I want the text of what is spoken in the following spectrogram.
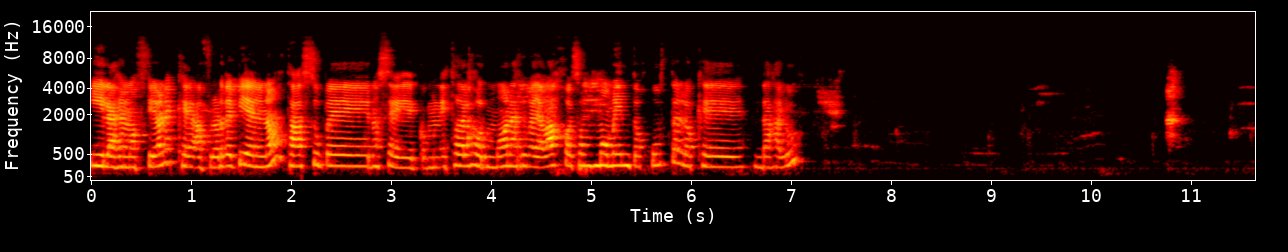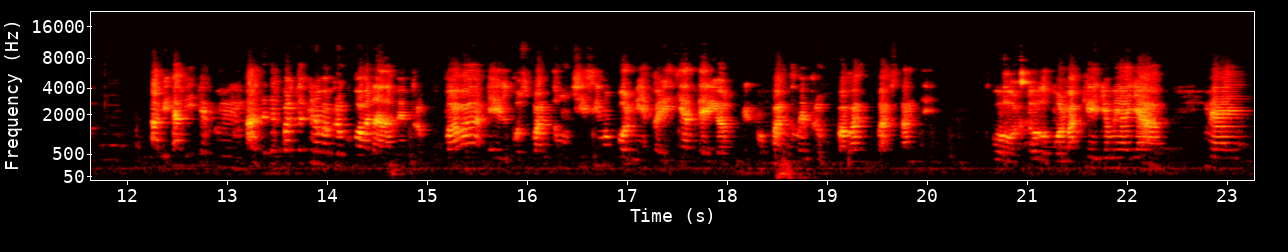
Y las emociones, que a flor de piel, ¿no? Estaba súper, no sé, con esto de las hormonas arriba y abajo, esos momentos justos en los que das a luz. A mí, a mí que, mm, antes del parto es que no me preocupaba nada, me preocupaba el posparto muchísimo por mi experiencia anterior. Me preocupaba bastante por todo, por más que yo me haya, me haya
